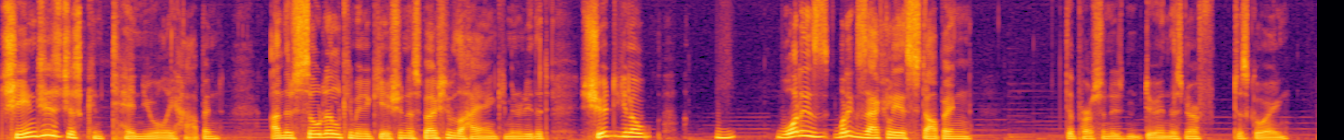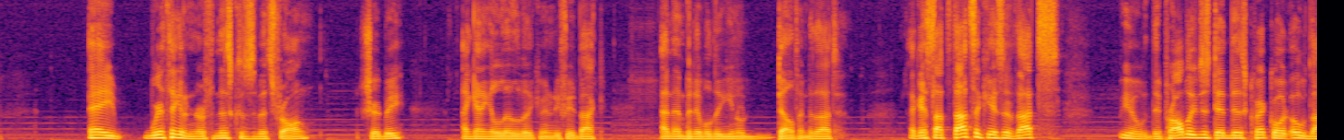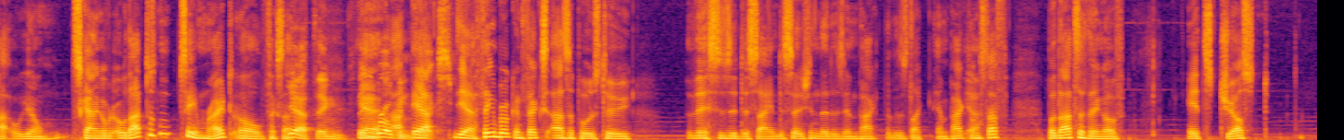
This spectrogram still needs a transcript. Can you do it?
changes just continually happen, and there's so little communication, especially with the high end community, that should you know what is what exactly is stopping the person who's doing this nerf just going, hey, we're thinking of nerfing this because it's a bit strong, should be, and getting a little bit of community feedback and then been able to you know delve into that. I guess that's that's a case of that's you know they probably just did this quick. Going oh that you know scanning over. Oh that doesn't seem right. I'll fix that. yeah thing thing Yeah, broken uh, yeah, fix Yeah, thing broken fix as opposed to this is a design decision that is impact that is like impact Yeah. on stuff. But that's a thing of it's just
